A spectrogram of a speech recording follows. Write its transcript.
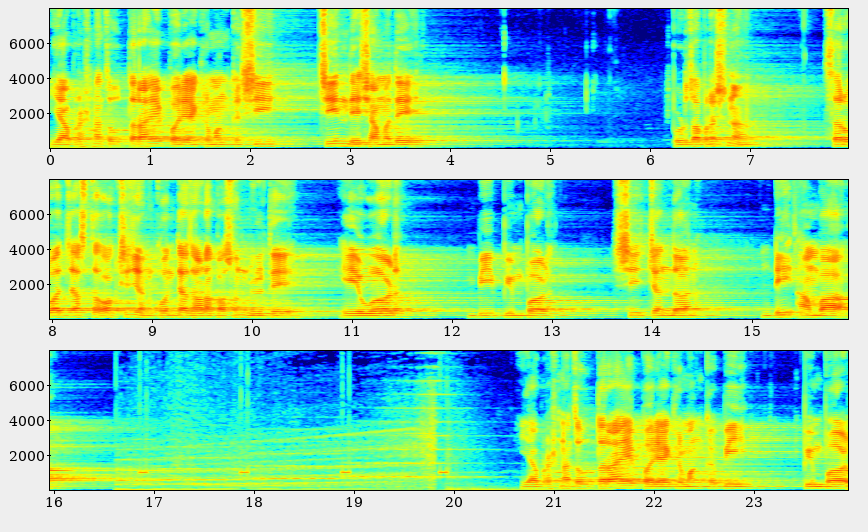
या प्रश्नाचं उत्तर आहे पर्याय क्रमांक शी चीन देशामध्ये. पुढचा प्रश्न सर्वात जास्त ऑक्सिजन कोणत्या झाडापासून मिळते? ए वड बी पिंपळ सी चंदन डी आंबा. या प्रश्नाचं उत्तर आहे पर्याय क्रमांक बी पिंपळ.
